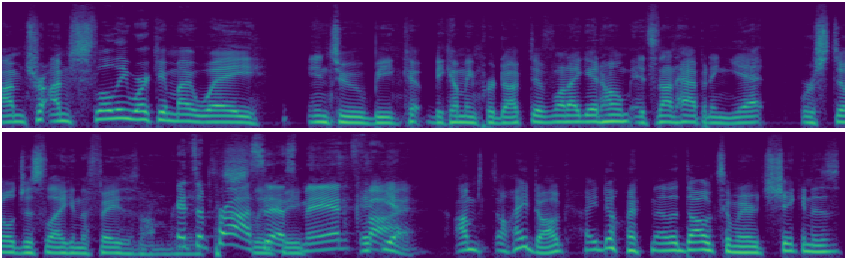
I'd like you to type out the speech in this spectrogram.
I'm tr- I'm slowly working my way into be- becoming productive when I get home. It's not happening yet. We're still just like in the phases. I'm really it's a process, sleepy. man. It's It- yeah, I'm. Oh, hey, dog. How you doing? Now the dog's coming here, shaking his.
